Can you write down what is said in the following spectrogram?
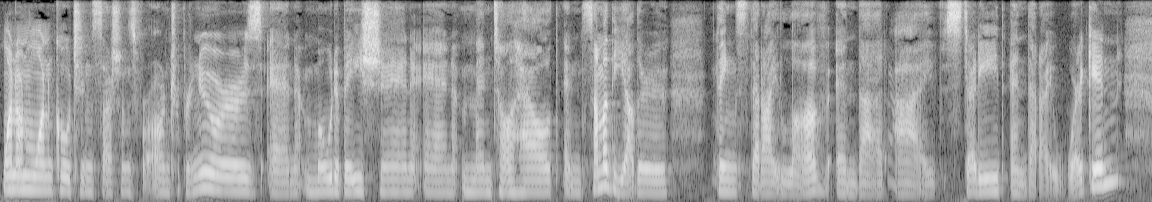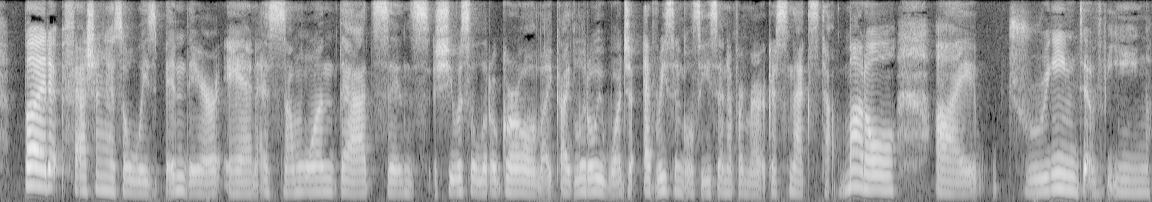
one-on-one coaching sessions for entrepreneurs and motivation and mental health and some of the other things that I love and that I've studied and that I work in. But fashion has always been there. And as someone that since she was a little girl, like I literally watched every single season of America's Next Top Model, I dreamed of being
